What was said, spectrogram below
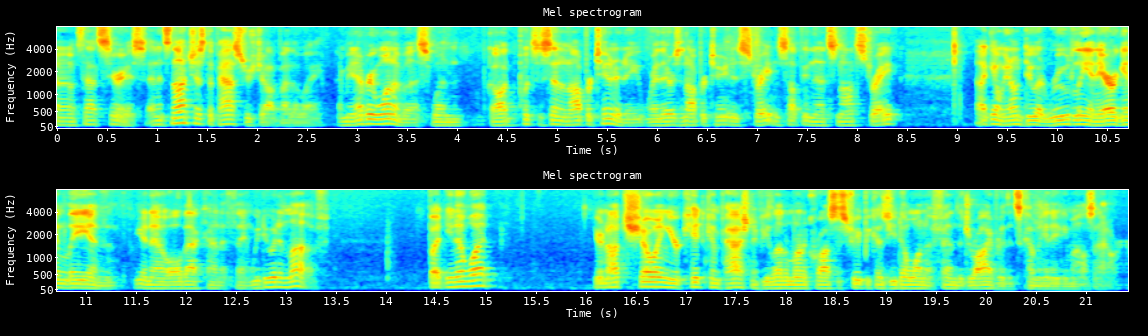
No, it's that serious. And it's not just the pastor's job, by the way. I mean, every one of us, when God puts us in an opportunity where there's an opportunity to straighten something that's not straight, again, we don't do it rudely and arrogantly and, you know, all that kind of thing. We do it in love. But you know what? You're not showing your kid compassion if you let them run across the street because you don't want to offend the driver that's coming at 80 miles an hour.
